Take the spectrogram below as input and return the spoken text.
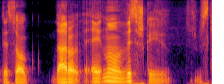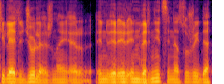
tiesiog daro, ei, nu, visiškai skilė didžiulė, žinai, ir, ir, ir Invernici nesužaidė.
